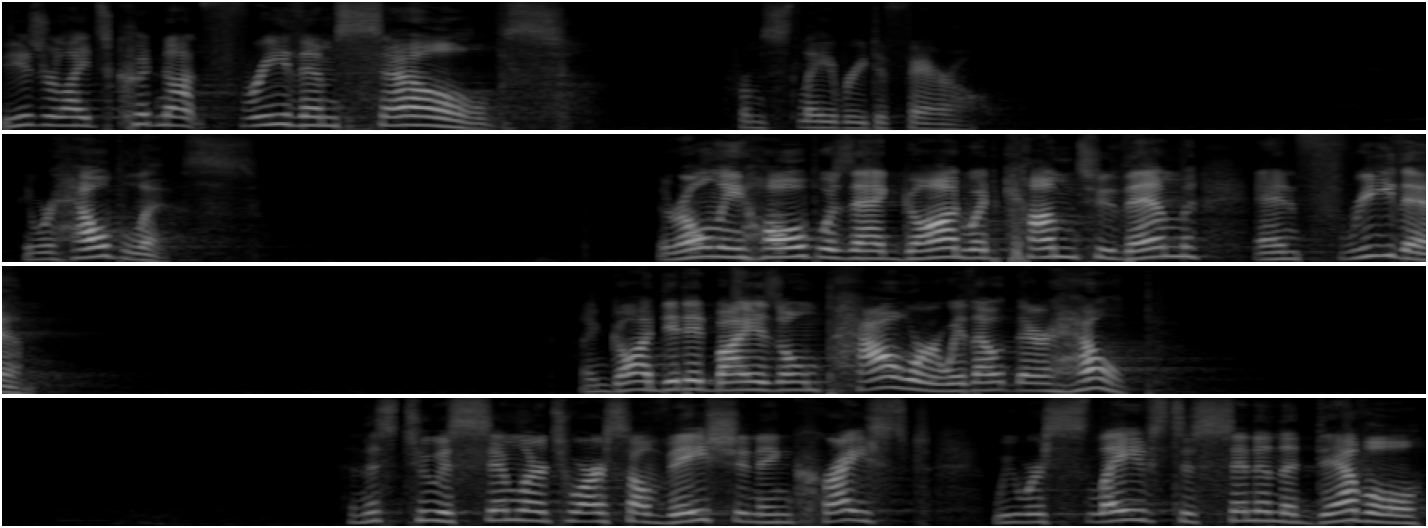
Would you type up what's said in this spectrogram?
The Israelites could not free themselves from slavery to Pharaoh. They were helpless. Their only hope was that God would come to them and free them. And God did it by his own power without their help. And this too is similar to our salvation in Christ. We were slaves to sin and the devil,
